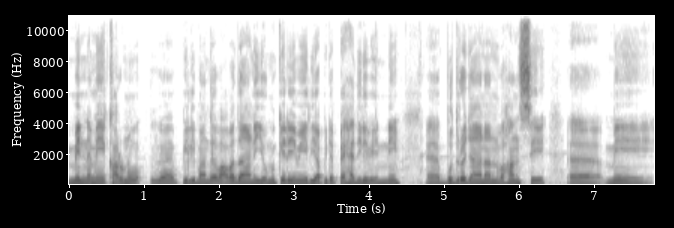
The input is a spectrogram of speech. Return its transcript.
මෙන්න මේ කරුණු පිළිබඳව අවධානය යොමු කිරීමේදී අපිට පැහැදිලි වෙන්නේ බුදුරජාණන් වහන්සේ මේ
